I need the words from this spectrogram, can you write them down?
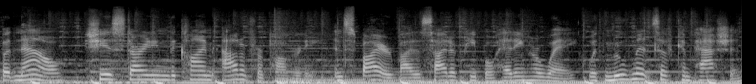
But now, she is starting to climb out of her poverty, inspired by the sight of people heading her way with movements of compassion,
